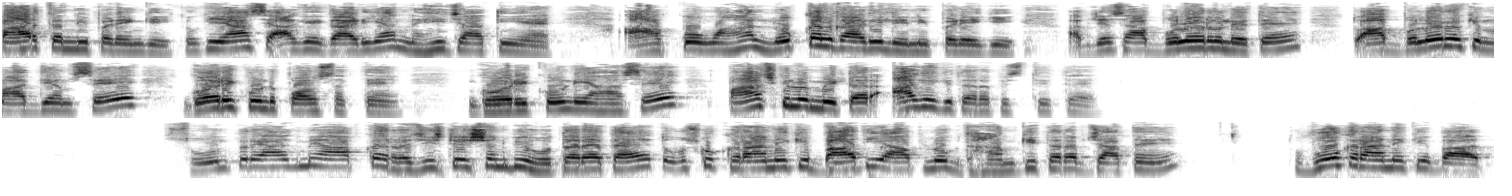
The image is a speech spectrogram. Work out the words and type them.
पार करनी पड़ेंगी, क्योंकि यहाँ से आगे गाड़ियाँ नहीं जाती हैं। आपको वहाँ लोकल गाड़ी लेनी पड़ेगी। अब जैसे आप बोलेरो लेते हैं तो आप बोलेरो के माध्यम से गौरीकुंड पहुँच सकते हैं। गौरीकुंड यहाँ से पाँच किलोमीटर आगे की तरफ़ स्थित है। सोनप्रयाग में आपका रजिस्ट्रेशन भी होता रहता है तो उसको कराने के बाद ही आप लोग धाम की तरफ़ जाते हैं। तो वो कराने के बाद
